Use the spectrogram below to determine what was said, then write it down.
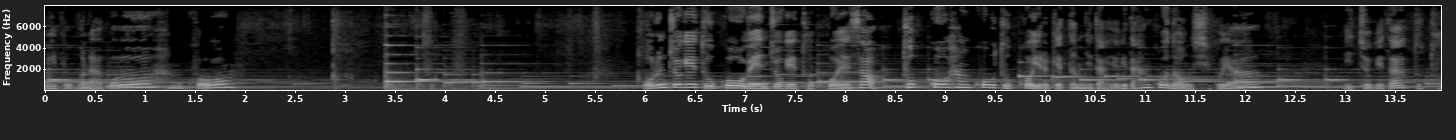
이 부분하고 한 코, 오른쪽에 두 코, 왼쪽에 두 코에서 두 코, 한 코, 두 코 이렇게 뜹니다. 여기다 한 코 넣으시고요. 이쪽에다 또 두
